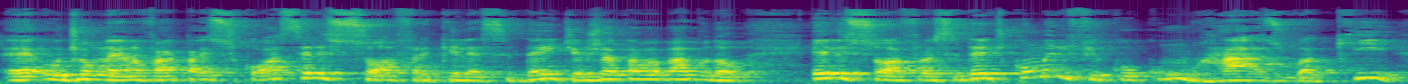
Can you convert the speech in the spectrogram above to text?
é, o John Lennon vai para a Escócia, ele sofre aquele acidente, ele já estava barbudão, ele sofre o acidente, como ele ficou com um rasgo aqui,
